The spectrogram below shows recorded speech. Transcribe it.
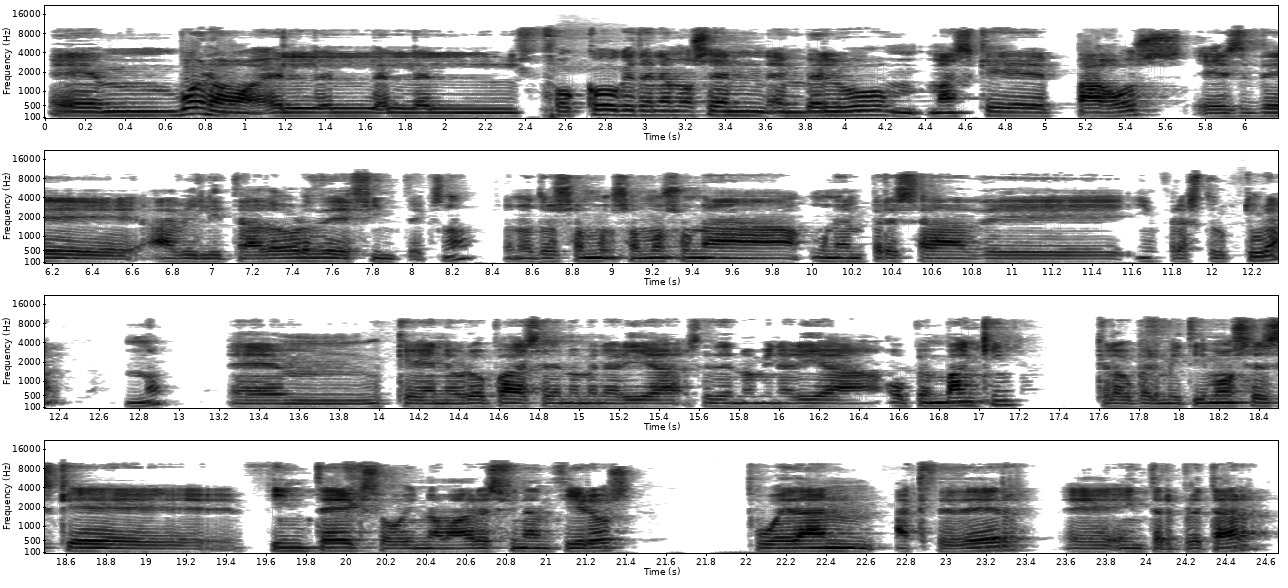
Em, bueno, el, foco que tenemos en, en, Belvo, más que pagos, es de habilitador de fintechs, ¿no? Nosotros somos, somos una, empresa de infraestructura, ¿no? Em, que en Europa se denominaría, se denominaría Open Banking, que lo que permitimos es que fintechs o innovadores financieros puedan acceder eh, e interpretar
